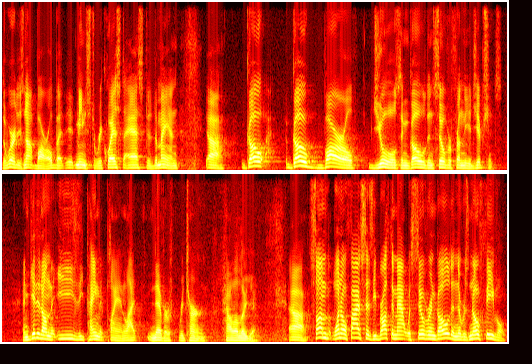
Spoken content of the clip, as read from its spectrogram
The word is not borrow, but it means to request, to ask, to demand. Uh, go, go borrow jewels and gold and silver from the Egyptians and get it on the easy payment plan like never return. Hallelujah. Uh, Psalm 105 says he brought them out with silver and gold, and there was no feeble,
